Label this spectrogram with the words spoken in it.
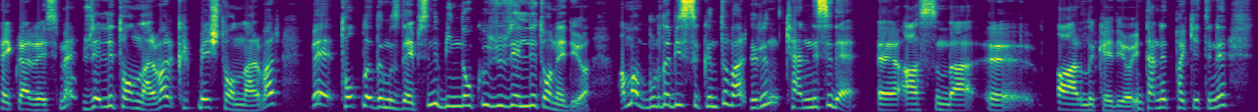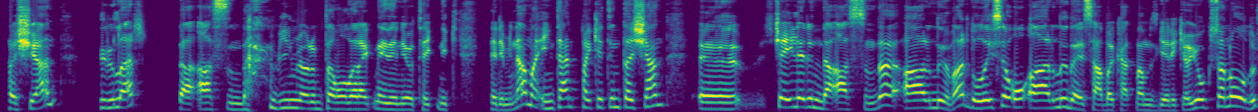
tekrar resme 150 tonlar var, 45 tonlar var ve topladığımızda hepsini 1950 ton ediyor. Ama burada bir sıkıntı var. Tırın kendisi de e, aslında e, ağırlık ediyor. İnternet paketini taşıyan tırlar da aslında bilmiyorum tam olarak ne deniyor teknik terimini ama internet paketini taşıyan e, şeylerin de aslında ağırlığı var. Dolayısıyla o ağırlığı da hesaba katmamız gerekiyor. Yoksa ne olur?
